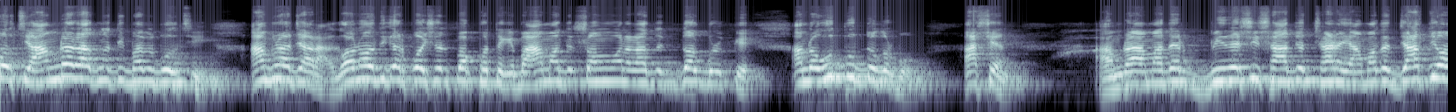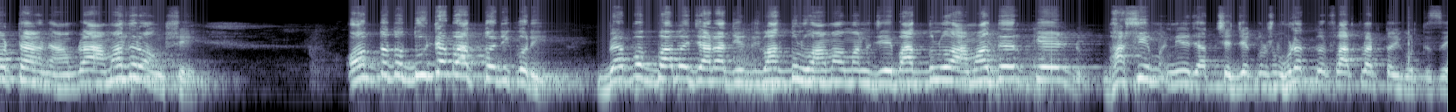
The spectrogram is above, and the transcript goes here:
বলছি, আমরা রাজনৈতিকভাবে বলছি, আমরা যারা গণ অধিকার পরিষদের পক্ষ থেকে বা আমাদের সমমনা রাজনৈতিক দলগুলোকে আমরা উদ্বুদ্ধ করব। আসেন, আমরা আমাদের বিদেশি সাহায্য ছাড়াই আমাদের জাতীয় অর্থায়নে আমরা আমাদের অংশে অন্তত দুইটা বাদ তৈরি করি। ব্যাপকভাবে যারা যে বাদগুলো আমার মানে যে বাদগুলো আমাদেরকে ভাসিয়ে নিয়ে যাচ্ছে, যে কোনো হঠাৎ করে ফ্ল্যাট ফ্ল্যাট তৈরি করতেছে,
